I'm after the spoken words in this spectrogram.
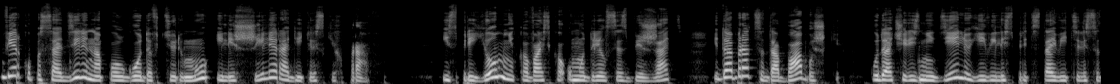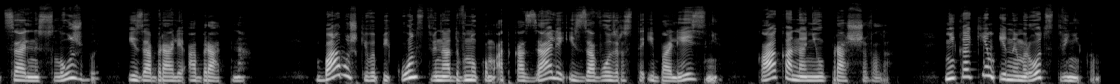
Верку посадили на полгода в тюрьму и лишили родительских прав. Из приемника Васька умудрился сбежать и добраться до бабушки, куда через неделю явились представители социальной службы и забрали обратно. Бабушке в опекунстве над внуком отказали из-за возраста и болезни, как она не упрашивала. Никаким иным родственникам,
